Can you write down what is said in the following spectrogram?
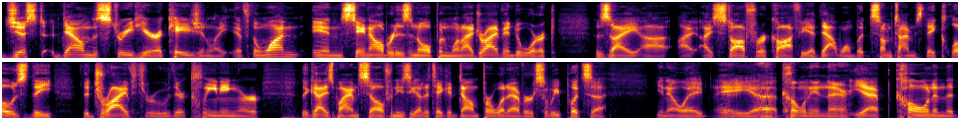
just down the street here occasionally. If the one in St. Albert isn't open when I drive into work, as I, uh, I I stop for a coffee at that one, but sometimes they close the the drive through. They're cleaning or the guy's by himself and he's got to take a dump or whatever. So he puts a you know a a uh, Uh, cone in there. yeah cone in the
